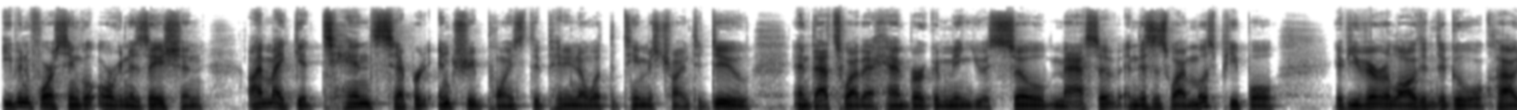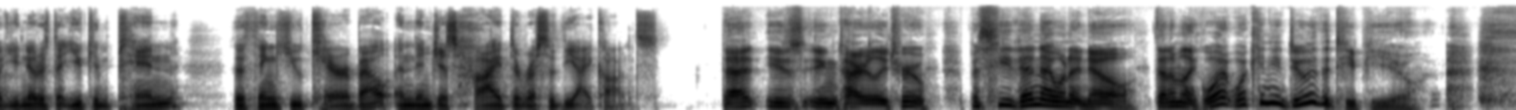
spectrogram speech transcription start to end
even for a single organization, I might get 10 separate entry points depending on what the team is trying to do. And that's why the hamburger menu is so massive. And this is why most people, if you've ever logged into Google Cloud, you notice that you can pin the things you care about and then just hide the rest of the icons. That is entirely true. But see, then I want to know. Then I'm like, what what can you do with the TPU?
